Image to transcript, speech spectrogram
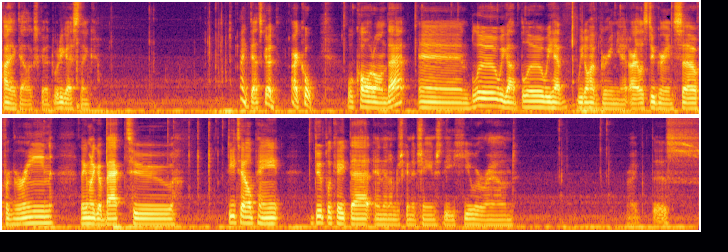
I think that looks good. What do you guys think? I think that's good. All right, cool. We'll call it on that. And blue, we got blue. We have we don't have green yet. All right, let's do green. So for green, I think I'm gonna go back to detail paint, duplicate that, and then I'm just gonna change the hue around like this.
